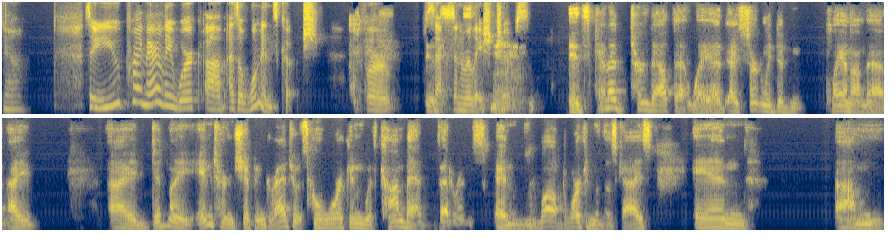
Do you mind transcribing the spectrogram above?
Yeah. So you primarily work um, as a woman's coach for it's, sex and relationships. It's kind of turned out that way. I, I certainly didn't plan on that. I I did my internship in graduate school working with combat veterans and loved working with those guys. And um,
